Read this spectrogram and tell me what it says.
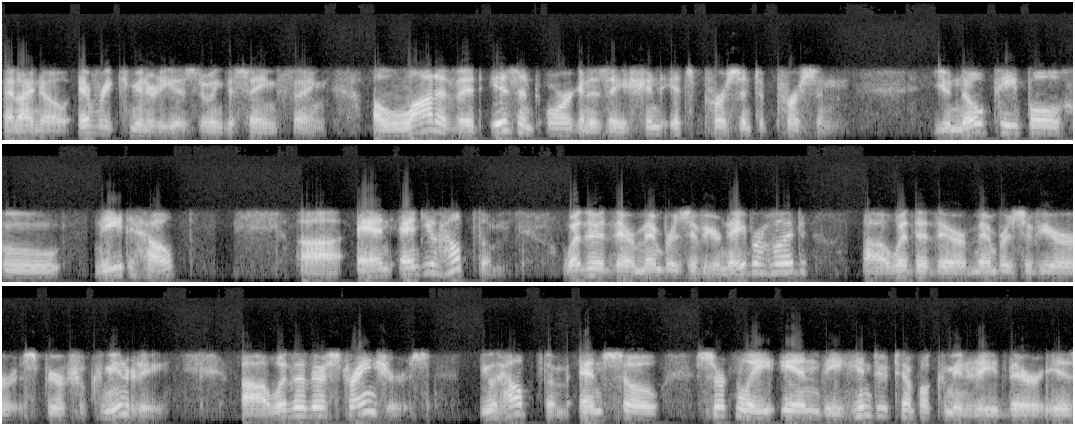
and I know every community is doing the same thing. A lot of it isn't organization; it's person to person. You know people who need help, uh, and and you help them, whether they're members of your neighborhood, uh, whether they're members of your spiritual community, uh, whether they're strangers. You help them, and so certainly in the Hindu temple community, there is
